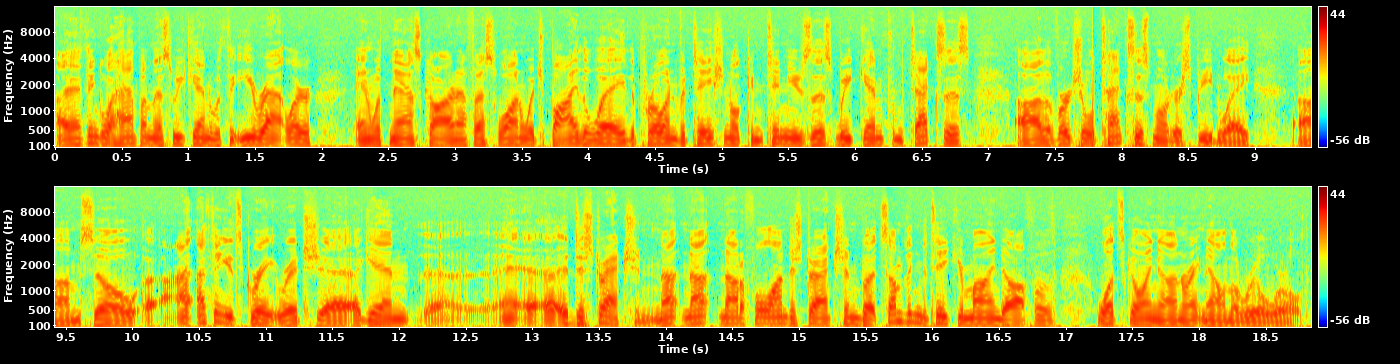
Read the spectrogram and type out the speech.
I think what happened this weekend with the E-Rattler and with NASCAR and FS1, which, by the way, the Pro Invitational continues this weekend from Texas, uh, the virtual Texas Motor Speedway. Um, so uh, I, I think it's great, Rich. Uh, again, uh, a, a distraction, not not not a full-on distraction, but something to take your mind off of what's going on right now in the real world.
